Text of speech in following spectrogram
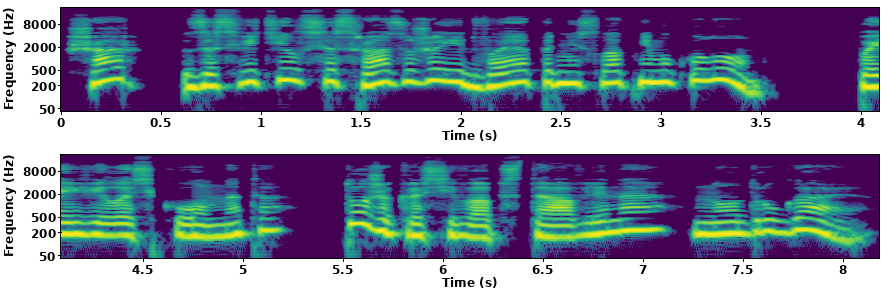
Шар засветился сразу же, едва я поднесла к нему кулон. Появилась комната, тоже красиво обставленная, но другая.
